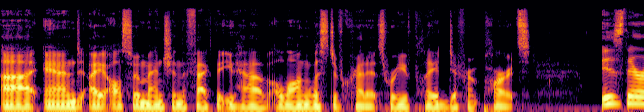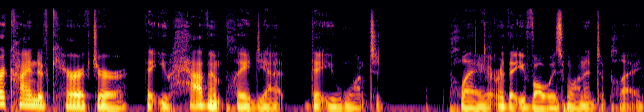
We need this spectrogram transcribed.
Uh, and I also mentioned the fact that you have a long list of credits where you've played different parts. Is there a kind of character that you haven't played yet that you want to play, or that you've always wanted to play?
